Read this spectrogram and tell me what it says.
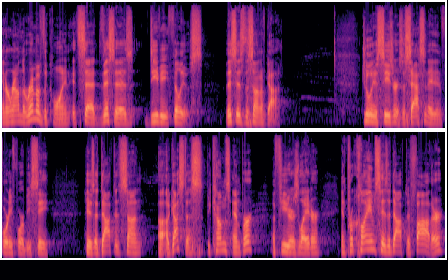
and around the rim of the coin, it said, This is Divi Filius. This is the Son of God. Julius Caesar is assassinated in 44 BC. His adopted son, uh, Augustus, becomes emperor a few years later and proclaims his adoptive father,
